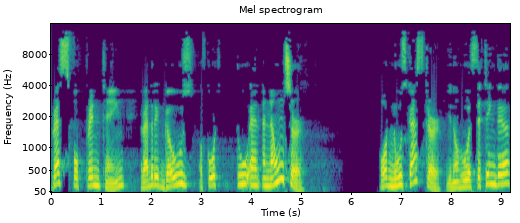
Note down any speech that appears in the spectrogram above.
press for printing rather it goes of course to an announcer or newscaster you know who is sitting there.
